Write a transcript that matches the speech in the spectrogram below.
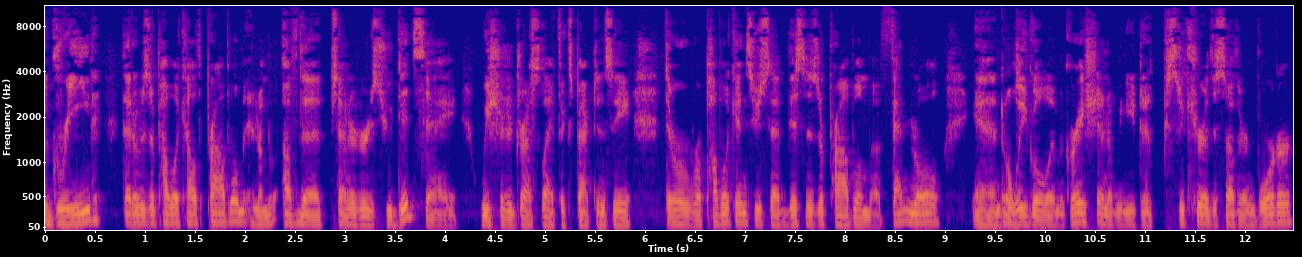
agreed that it was a public health problem. And of the senators who did say we should address life expectancy, there were Republicans who said this is a problem of fentanyl and illegal immigration and we need to secure the southern border.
